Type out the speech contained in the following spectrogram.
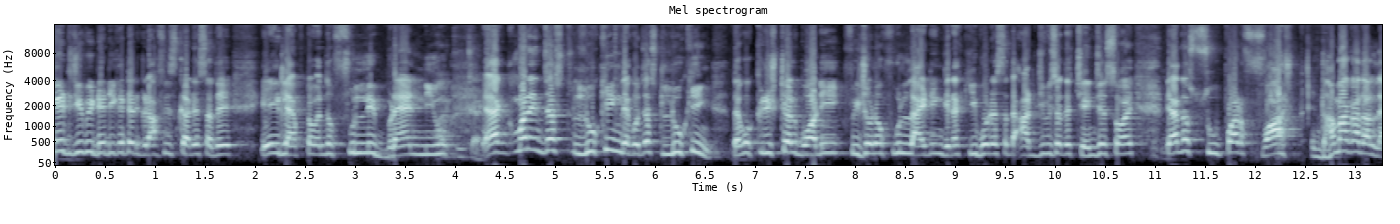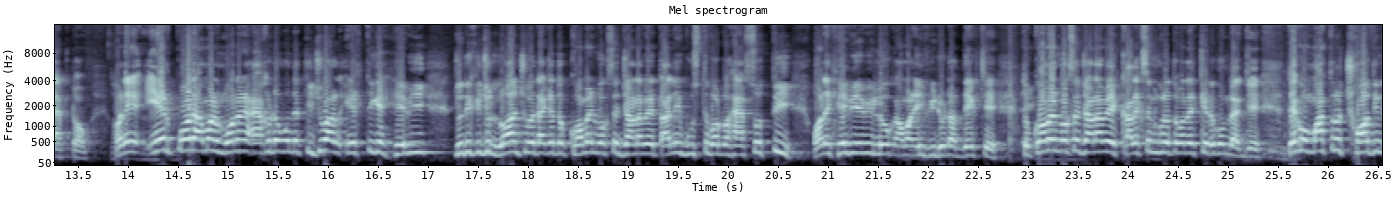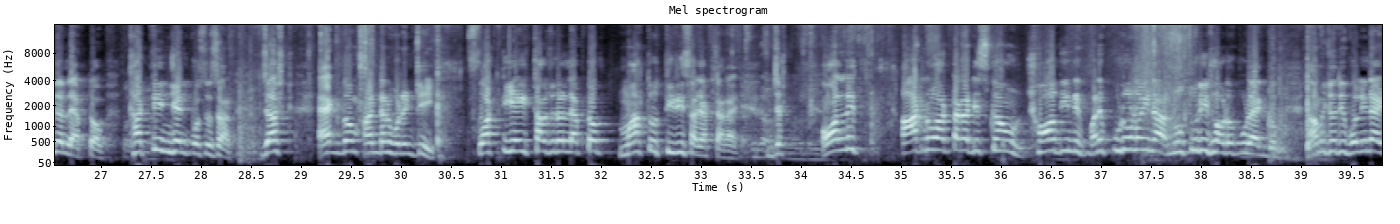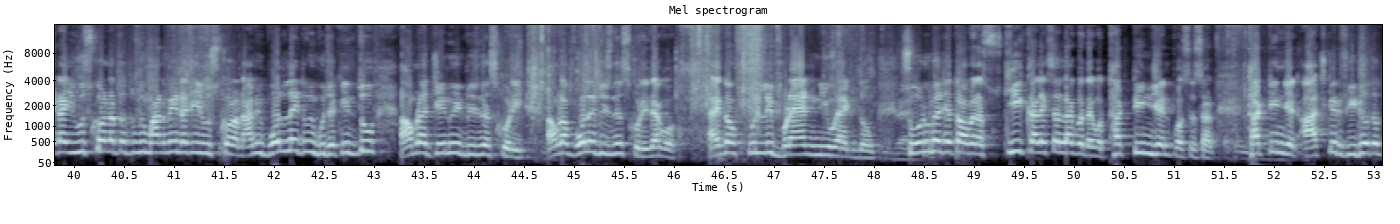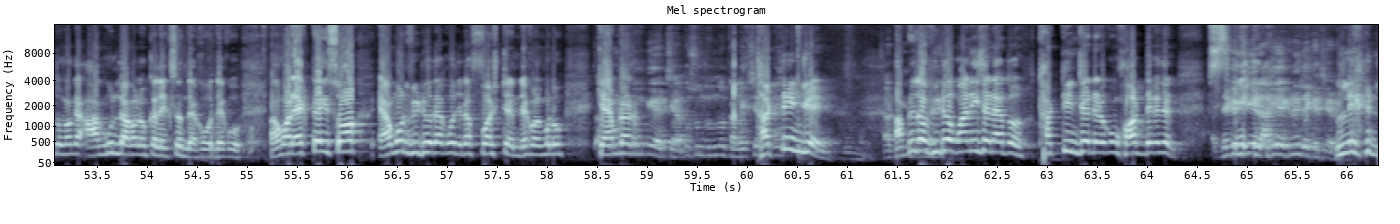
eight GB dedicated graphics কার্ডের সাথে এই ল্যাপটপ একদম ফুললি ব্র্যান্ড নিউ? এক মানে জাস্ট লুকিং দেখো জাস্ট লুকিং দেখো ক্রিস্টাল বডি পিছনে ফুল লাইটিং যেটা কিবোর্ডের সাথে আট জিবির সাথে চেঞ্জেস হয়। এটা সুপার ফাস্ট ধামাকাদার ল্যাপটপ মানে এরপরে আমার মনে হয় এখনও মধ্যে কিছু আর এর থেকে হেভি যদি কিছু লঞ্চ হয়ে থাকে তো কমেন্ট বক্সে জানাবে তাহলেই বুঝতে পারব হ্যাঁ সত্যি অনেক হেভি হেভি লোক আমার এই ভিডিওটা দেখছে। তো কমেন্ট বক্সে জানাবে কালেকশনগুলো তোমাদের কীরকম লাগছে? দেখো মাত্র ছ দিনের laptop thirteen gen processor just একদম আন্ডার ওয়ারেন্টি ফর্টি এইট থাউজেন্ডের ল্যাপটপ মাত্র তিরিশ হাজার টাকায়। জাস্ট অনলি আঠেরো হাজার টাকা ডিসকাউন্ট ছ দিনে মানে পুরোনোই না নতুনই ধরো পুরো একদম। আমি যদি বলি না এটা ইউজ করো না তো তুমি মানবেই না যে ইউজ করো না। আমি বললেই তুমি বুঝো কিন্তু আমরা জেনুইন বিজনেস করি। আমরা বলে বিজনেস করি দেখো একদম ফুললি ব্র্যান্ড নিউ একদম। শোরুমে যেতে হবে না। কি কালেকশন লাগবে দেখো thirteen gen processor thirteen gen আজকের ভিডিও তো তোমাকে আগুন লাগানো কালেকশন দেখো দেখো। আমার একটাই শখ এমন ভিডিও দেখো যেটা ফার্স্ট টাইম দেখো কোনো ক্যামেরার থার্টিন জেন আপনি তো ভিডিও বানিয়েছেন এত। থার্টিন জেন এরকম হট দেখেছেন।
